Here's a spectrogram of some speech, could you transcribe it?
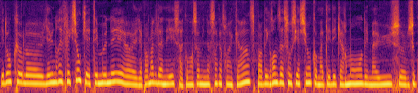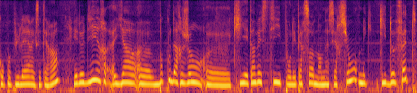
Et donc euh, il y a une réflexion qui a été menée il y a pas mal d'années, ça a commencé en 1995 par des grandes associations comme ATD Carmonde, Emmaüs, le Secours Populaire, etc. Et de dire il y a beaucoup d'argent qui est investi pour les personnes en insertion mais qui de fait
